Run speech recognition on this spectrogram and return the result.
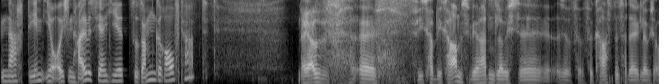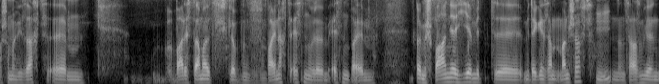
nachdem ihr euch ein halbes Jahr hier zusammengerauft habt? Naja, äh, wie, wie kam es? Wir hatten, glaube ich, äh, also für, für Carstens hat er, glaube ich, auch schon mal gesagt, ähm, war das damals, ich glaube, Weihnachtsessen oder Essen beim, beim Spanier hier mit, äh, mit der gesamten Mannschaft. Mhm. Und dann saßen wir,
